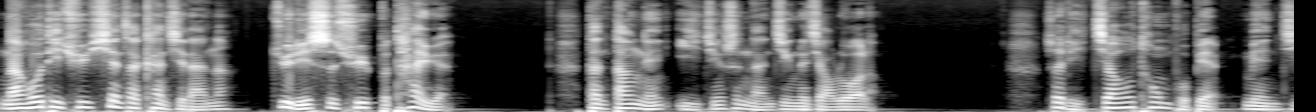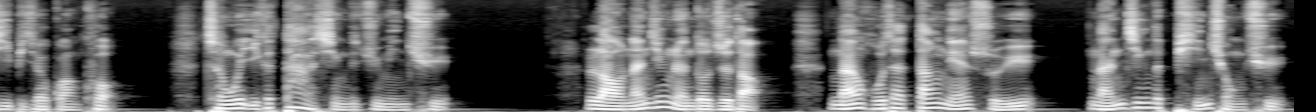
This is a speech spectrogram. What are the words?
南湖地区现在看起来呢，距离市区不太远，但当年已经是南京的角落了。这里交通不便，面积比较广阔，成为一个大型的居民区。老南京人都知道，南湖在当年属于南京的贫穷区。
